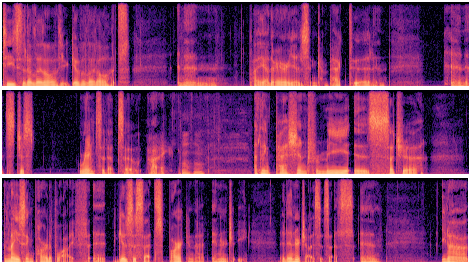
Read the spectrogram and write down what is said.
tease it a little, you give a little, it's and then play other areas and come back to it and and it's just ramps it up so high. hmm I think passion for me is such a amazing part of life. It gives us that spark and that energy. It energizes us. And, you know,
